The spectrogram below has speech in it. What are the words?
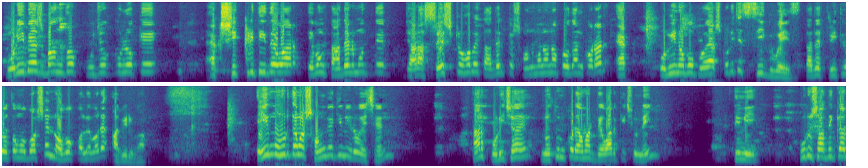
পরিবেশ বান্ধব পুজোগুলোকে এক স্বীকৃতি দেওয়ার এবং তাদের মধ্যে যারা শ্রেষ্ঠ হবে তাদেরকে সম্মাননা প্রদান করার এক অভিনব প্রয়াস করেছে সিগওয়েজ তাদের তৃতীয়তম বর্ষে নবকলেবরে আবির্ভাব। এই মুহূর্তে আমার সঙ্গে যিনি রয়েছেন, তার পরিচয় নতুন করে আমার দেওয়ার কিছু নেই। তিনি পুরুষাধিকার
